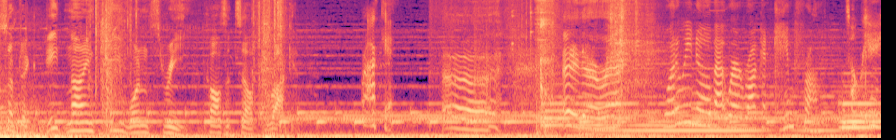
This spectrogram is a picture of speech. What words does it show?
Subject 89P13 calls itself Rocket. Rocket. Uh, hey there, Rat. What do we know about where Rocket came from? It's okay.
